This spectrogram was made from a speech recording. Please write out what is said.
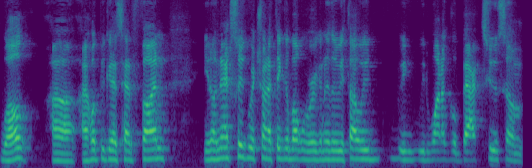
Well, uh, I hope you guys had fun. You know, next week we're trying to think about what we're going to do. We thought we'd, we, we'd want to go back to some,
